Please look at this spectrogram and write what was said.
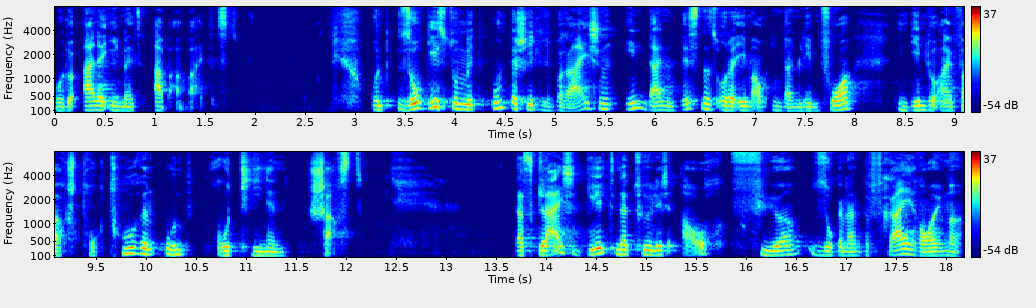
wo du alle E-Mails abarbeitest. Und so gehst du mit unterschiedlichen Bereichen in deinem Business oder eben auch in deinem Leben vor, indem du einfach Strukturen und Routinen schaffst. Das gleiche gilt natürlich auch für sogenannte Freiräume.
